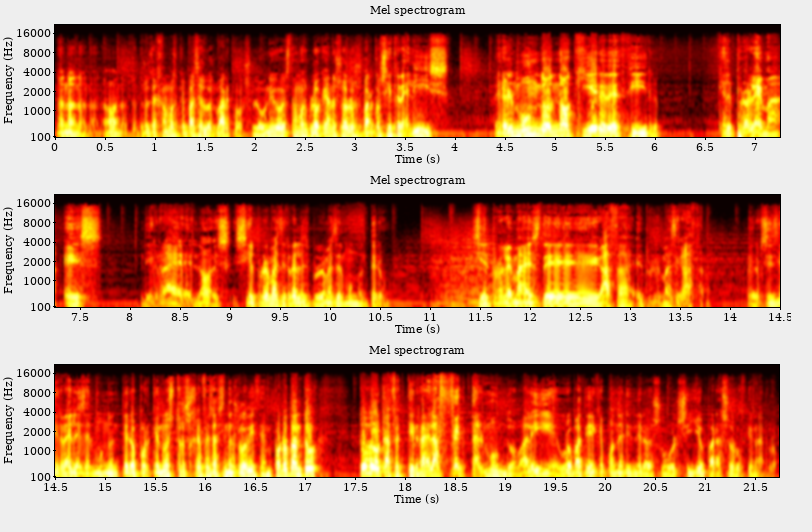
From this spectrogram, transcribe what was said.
no, no, no, no, no, nosotros dejamos que pasen los barcos. Lo único que estamos bloqueando son los barcos israelíes. Pero el mundo no quiere decir que el problema es de Israel. No, es, si el problema es de Israel, el problema es del mundo entero. Si el problema es de Gaza, el problema es de Gaza. Pero si es de Israel, es del mundo entero, porque nuestros jefes así nos lo dicen. Por lo tanto, todo lo que afecta a Israel afecta al mundo, ¿vale? Y Europa tiene que poner dinero de su bolsillo para solucionarlo.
